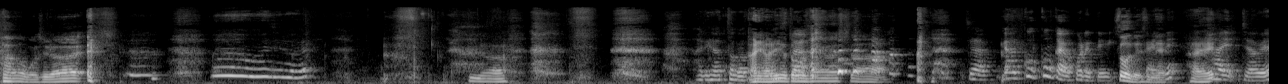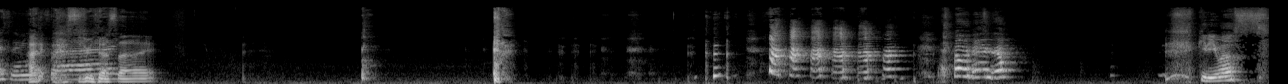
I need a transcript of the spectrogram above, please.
ああ、面白い。ああ面白いいやありがとうござはいい、ありがとうござまいました。すじゃああこ今回はこれでいいそうですね。はい。はい。じゃあおやすみなはい、さい、おやすみなさい。ごめんな。切ります。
